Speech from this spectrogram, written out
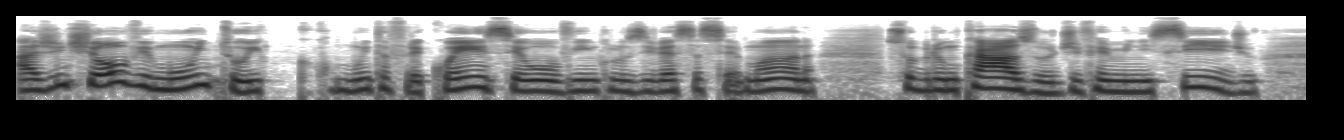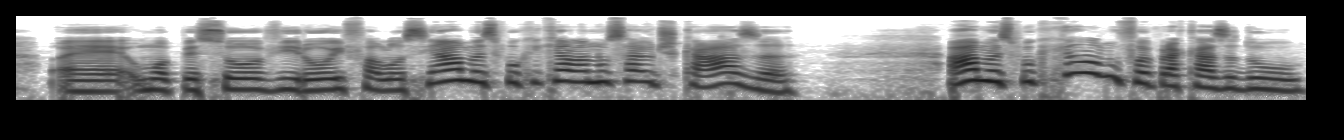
a gente ouve muito e com muita frequência, eu ouvi inclusive essa semana, sobre um caso de feminicídio. É, uma pessoa virou e falou assim: Ah, mas por que, que ela não saiu de casa? Ah, mas por que, que ela não foi para casa do,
